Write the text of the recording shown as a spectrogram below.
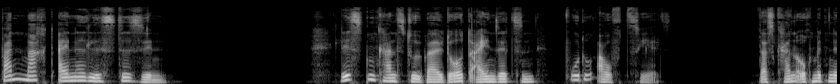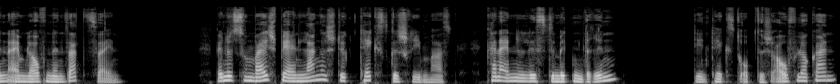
Wann macht eine Liste Sinn? Listen kannst du überall dort einsetzen, wo du aufzählst. Das kann auch mitten in einem laufenden Satz sein. Wenn du zum Beispiel ein langes Stück Text geschrieben hast, kann eine Liste mittendrin den Text optisch auflockern,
